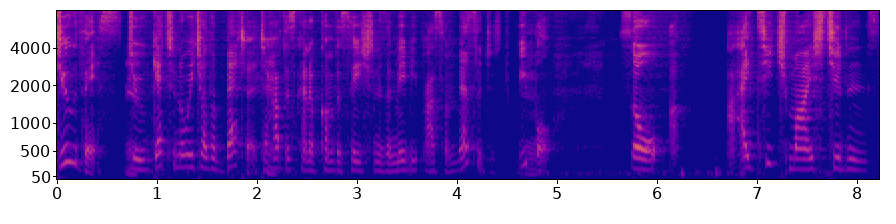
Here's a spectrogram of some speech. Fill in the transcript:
do this, to get to know each other better, to have this kind of conversations and maybe pass on messages to people. So uh, I teach my students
